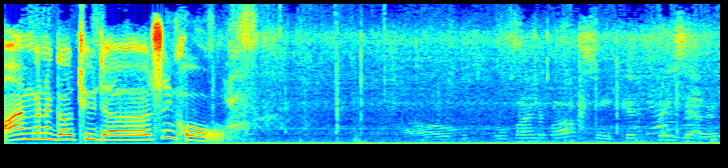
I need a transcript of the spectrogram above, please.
I'm gonna go to the sinkhole. I'll go find a box and cut the face out of it.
